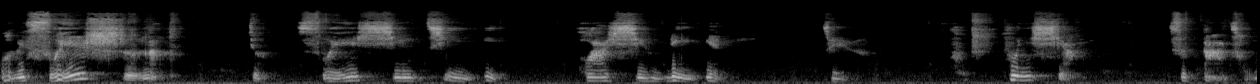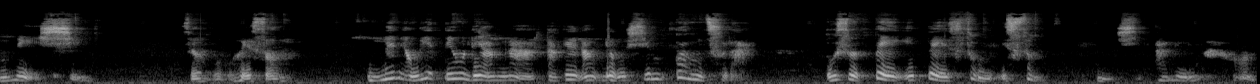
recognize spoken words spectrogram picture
我们随时呢，就随心记忆，发心立愿，这样分享是打从内心，所以我会说，你们用一张念啊，大家人用心讲出来，不是背一背诵一诵，不是安尼嘛，哈，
